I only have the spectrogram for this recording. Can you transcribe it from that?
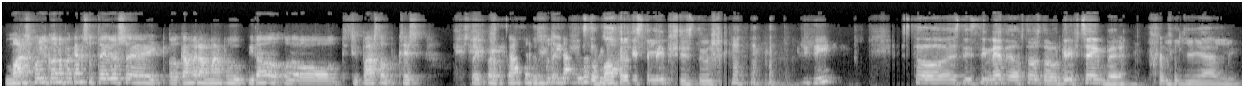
Μου άρεσε πολύ η εικόνα που έκανε στο τέλος ε, ο κάμεραμαν που ήταν ο, ο, ο Τσιπάς στο, ξέρεις, στο εκεί πέρα που κάθεται. Που ήταν, ήταν, Στο βάθρο της θλίψης του. Τι; στο, στη, στην, έδρα αυτό, στο Griff Chamber. Που λέγε η άλλη.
